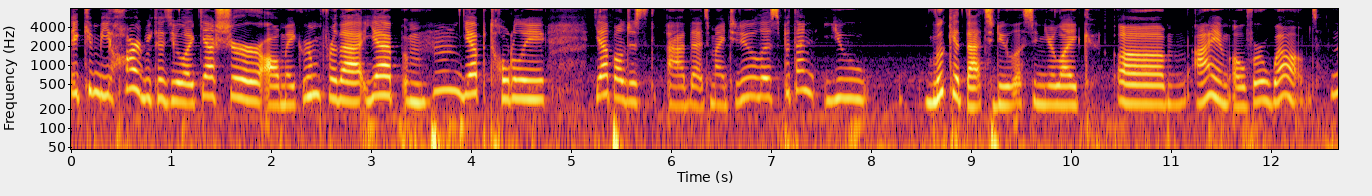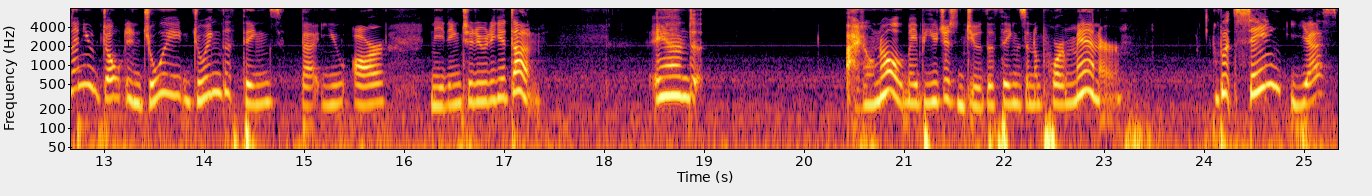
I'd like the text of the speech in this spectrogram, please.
it can be hard because you're like, yeah, sure, I'll make room for that. Yep, mm-hmm, yep, totally yep, I'll just add that to my to do list. But then you look at that to do list and you're like, um, I am overwhelmed. And then you don't enjoy doing the things that you are needing to do to get done. And I don't know, maybe you just do the things in a poor manner. But saying yes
